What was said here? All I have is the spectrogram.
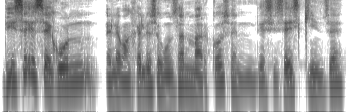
dice según el Evangelio según San Marcos en 16:15,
